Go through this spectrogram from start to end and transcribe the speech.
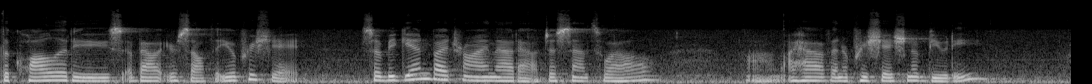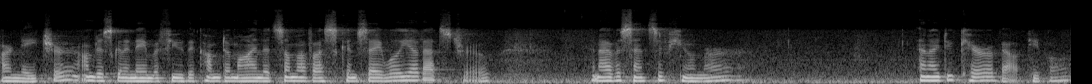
the qualities about yourself that you appreciate. So begin by trying that out. Just sense, well, um, I have an appreciation of beauty, our nature. I'm just going to name a few that come to mind that some of us can say, well, yeah, that's true. And I have a sense of humor. And I do care about people.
